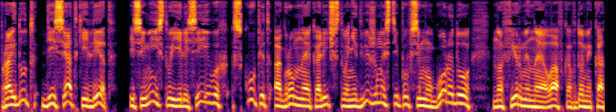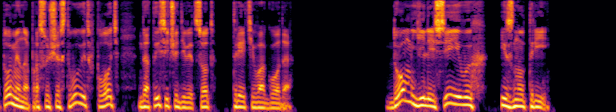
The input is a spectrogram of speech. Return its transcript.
Пройдут десятки лет, и семейство Елисеевых скупит огромное количество недвижимости по всему городу, но фирменная лавка в доме Катомина просуществует вплоть до 1903 года. Дом Елисеевых изнутри.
